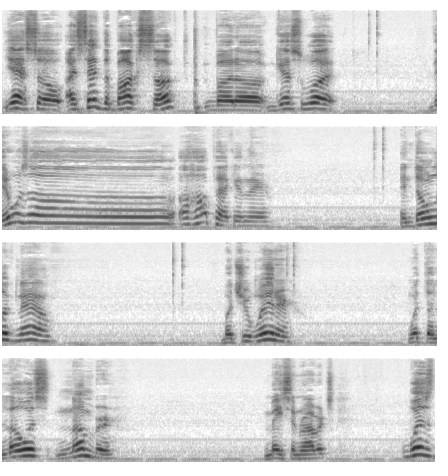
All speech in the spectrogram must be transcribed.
Yeah, so I said the box sucked, but uh, guess what? There was a, a hot pack in there. And don't look now, but your winner with the lowest number Mason Roberts. Was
